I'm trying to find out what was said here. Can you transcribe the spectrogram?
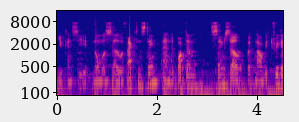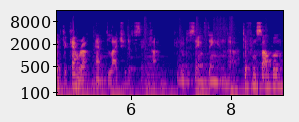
you can see normal cell with actin stain and the bottom, same cell, but now we triggered the camera and the light sheet at the same time You can do the same thing in a different sample.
